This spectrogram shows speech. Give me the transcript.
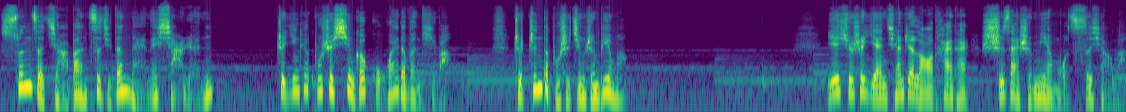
孙子假扮自己的奶奶吓人，这应该不是性格古怪的问题吧？这真的不是精神病吗？也许是眼前这老太太实在是面目慈祥吧。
